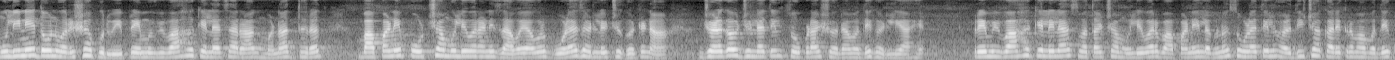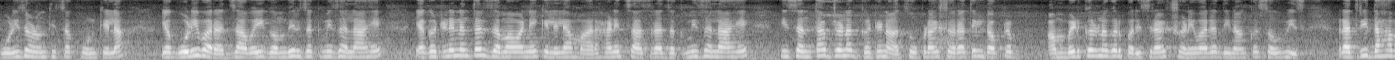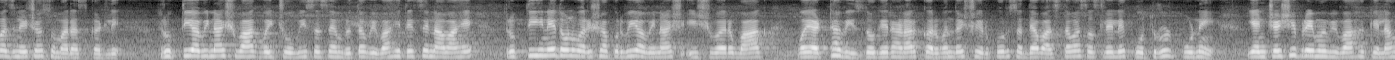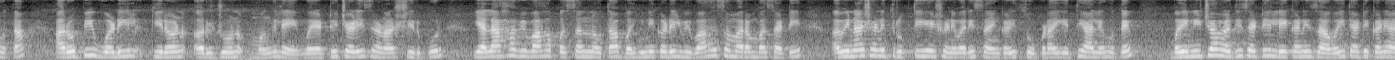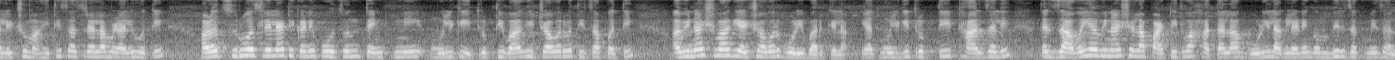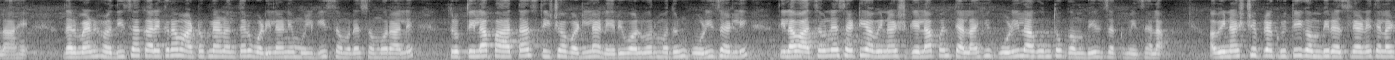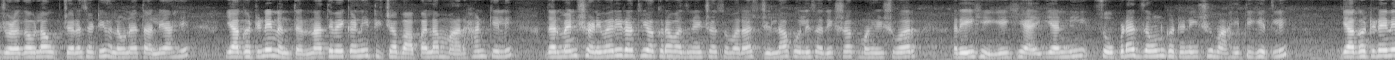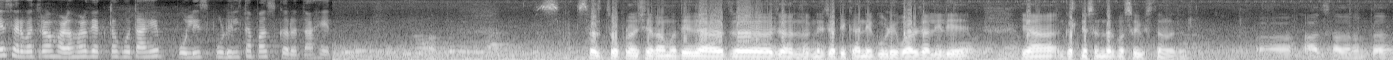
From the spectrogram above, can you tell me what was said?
मुलीने दोन वर्षापूर्वी प्रेमविवाह केल्याचा राग मनात धरत बापाने पोटच्या मुलीवर आणि जावयावर गोळ्या झडल्याची घटना जळगाव जिल्ह्यातील चोपडा शहरामध्ये घडली आहे. प्रेमविवाह केलेल्या स्वतःच्या मुलीवर बापाने लग्न सोहळ्यातील हळदीच्या कार्यक्रमामध्ये गोळी झाडून तिचा खून केला. या गोळीबारात जावई गंभीर जखमी झाला आहे. या घटनेनंतर जमावाने केलेल्या मारहाणीत सासरा जखमी झाला आहे. ही संतापजनक घटना चोपडा शहरातील डॉक्टर आंबेडकर नगर परिसरात शनिवार दिनांक सव्वीस रात्री दहा वाजण्याच्या सुमारास घडली. तृप्ती अविनाश वाघ वय चोवीस असे मृत विवाहितेचे नाव आहे. तृप्ती हिने दोन वर्षापूर्वी अविनाश ईश्वर वाघ वय अठ्ठावीस दोघे राहणार करवंद शिरपूर सध्या वास्तवास असलेले कोथरूड पुणे यांच्याशी प्रेमविवाह केला होता. आरोपी वडील किरण अर्जुन मंगले वय अठ्ठेचाळीस राहणार शिरपूर. याला हा विवाह पसंत नव्हता. बहिणीकडील विवाह समारंभासाठी अविनाश आणि तृप्ती हे शनिवारी सायंकाळी चोपडा येथे आले होते. बहिणीच्या हळदीसाठी लेक आणि जावई त्या ठिकाणी आल्याची माहिती सासऱ्याला मिळाली होती. हळद सुरू असलेल्या ठिकाणी पोहोचून त्यांनी मुलगी तृप्ती वाघ हिच्यावर व तिचा पती अविनाश वाघ याच्यावर गोळीबार केला. यात मुलगी तृप्ती ठार झाली तर जावई अविनाश याला पाठीत व हाताला गोळी लागल्याने गंभीर जखमी झाला आहे. दरम्यान हळदीचा कार्यक्रम आटोपल्यानंतर वडील आणि मुलगी समोरासमोर आले. तृप्तीला पाहताच तिच्या वडिलाने रिव्हॉल्व्हरमधून गोळी झाडली. तिला वाचवण्यासाठी अविनाश गेला पण त्यालाही गोळी लागून तो गंभीर जखमी झाला. अविनाशची प्रकृती गंभीर असल्याने त्याला जळगावला उपचारासाठी हलवण्यात आले आहे. या घटनेनंतर नातेवाईकांनी तिच्या बापाला मारहाण केली. दरम्यान शनिवारी रात्री अकरा वाजण्याच्या सुमारास जिल्हा पोलीस अधीक्षक महेश्वर रेही यांनी चोपड्यात जाऊन घटनेची माहिती घेतली. या घटनेने सर्वत्र हळहळ व्यक्त होत आहे. पोलीस पुढील तपास करत आहेत. सर चोपडा शहरामध्ये लग्नाच्या ठिकाणी गोळीबार झालेली आहे. या घटनेसंदर्भात सविस्तर आज साधारणतः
